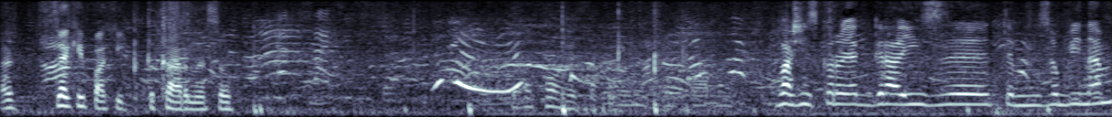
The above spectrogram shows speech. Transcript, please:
A z jakiej paki to karne są? Na koniec takiego. Właśnie skoro jak grali z tym, z Lublinem,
